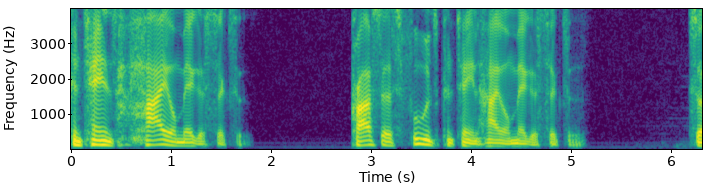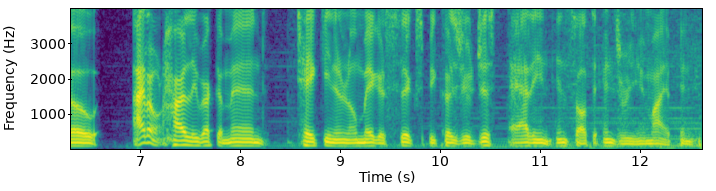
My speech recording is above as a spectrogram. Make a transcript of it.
contains high omega 6s. Processed foods contain high omega 6s. So I don't highly recommend taking an omega 6 because you're just adding insult to injury, in my opinion.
